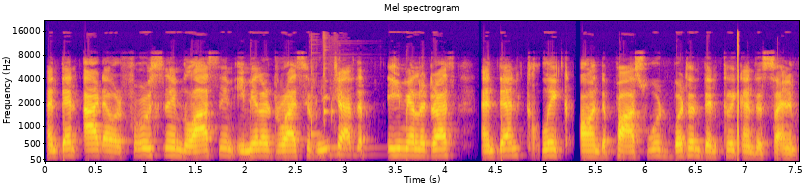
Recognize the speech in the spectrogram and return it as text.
and then add our first name last name email address reach out the email address and then click on the password button then click on the sign up.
